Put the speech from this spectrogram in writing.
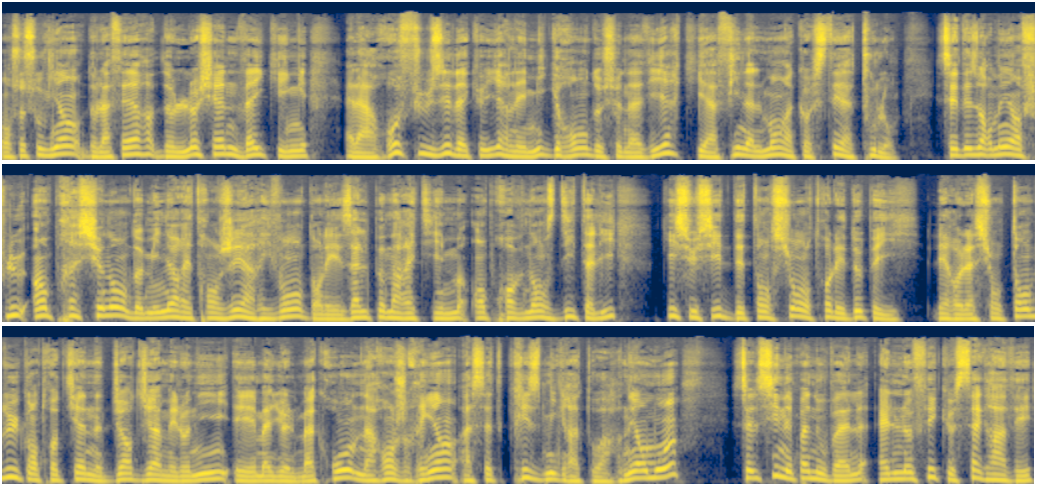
On se souvient de l'affaire de l'Ocean Viking. Elle a refusé d'accueillir les migrants de ce navire qui a finalement accosté à Toulon. C'est désormais un flux impressionnant de mineurs étrangers arrivant dans les Alpes-Maritimes en provenance d'Italie qui suscite des tensions entre les deux pays. Les relations tendues qu'entretiennent Giorgia Meloni et Emmanuel Macron n'arrangent rien à cette crise migratoire. Néanmoins, celle-ci n'est pas nouvelle, elle ne fait que s'aggraver.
